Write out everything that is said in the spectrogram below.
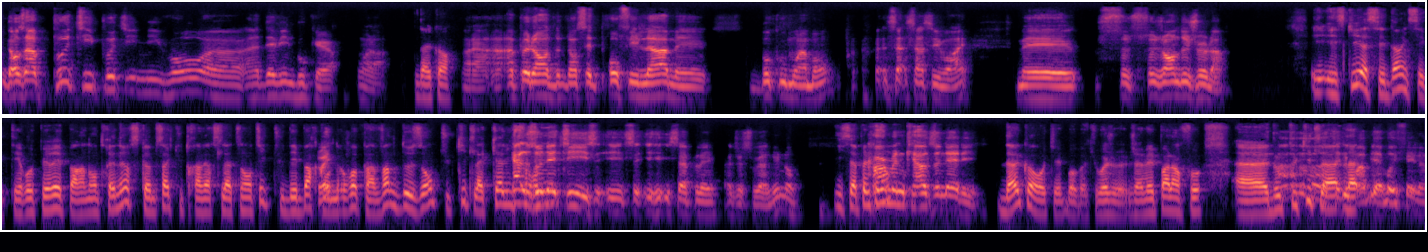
dans un petit, petit niveau, euh, un Devin Booker. Voilà. D'accord. Voilà, un- peu dans, dans cette profil-là, mais beaucoup moins bon. ça, ça c'est vrai. Mais ce, ce genre de jeu-là. Et, et ce qui est assez dingue, c'est que tu es repéré par un entraîneur. C'est comme ça que tu traverses l'Atlantique, tu débarques en Europe à 22 ans, tu quittes la Californie. Calzonetti, il, il- il s'appelait. Ah, Je me souviens du nom. Il s'appelle Carmen Calzonetti. D'accord, ok. Bon, bah, tu vois, je j'avais pas l'info. Euh, donc, tu Ah, quittes la, la- pas bien briefé, là.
